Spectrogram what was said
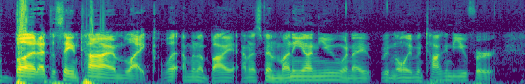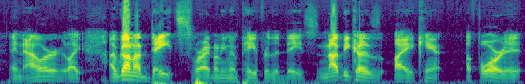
but at the same time, like, what I'm gonna buy, I'm gonna spend money on you when I've been only been talking to you for an hour. Like, I've gone on dates where I don't even pay for the dates, not because I can't afford it,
